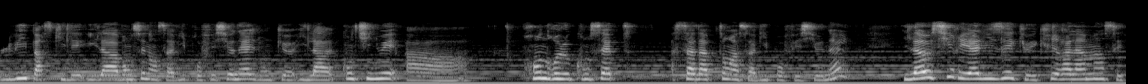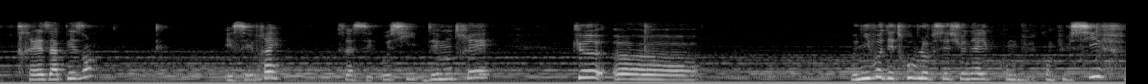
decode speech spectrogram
lui, parce qu'il il a avancé dans sa vie professionnelle, donc euh, il a continué à prendre le concept s'adaptant à sa vie professionnelle. Il a aussi réalisé que écrire à la main, c'est très apaisant. Et c'est vrai. Ça, c'est aussi démontré que euh, au niveau des troubles obsessionnels compulsifs,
